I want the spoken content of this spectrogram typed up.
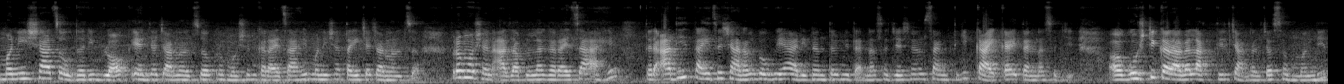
मनीषा चौधरी ब्लॉग. यांच्या चॅनलचं प्रमोशन करायचं आहे. मनीषा ताईच्या चॅनलचं प्रमोशन आज आपल्याला करायचं आहे. तर आधी ताईचं चॅनल बघूया आणि नंतर मी त्यांना सजेशन सांगते की काय काय त्यांना सजे गोष्टी कराव्या लागतील चॅनलच्या संबंधित.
